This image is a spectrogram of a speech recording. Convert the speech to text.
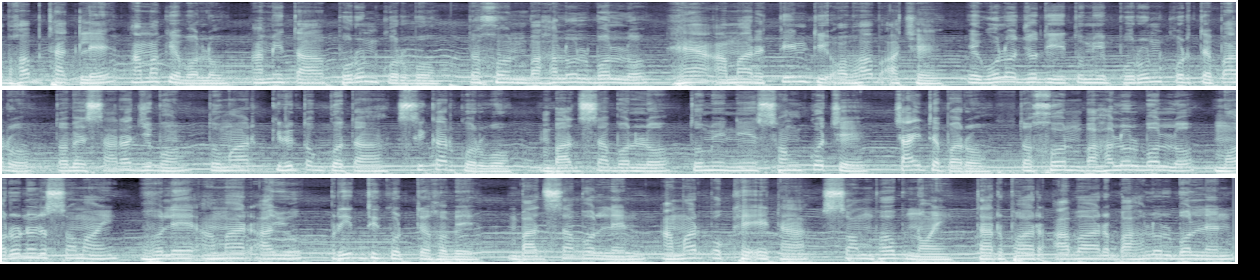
অভাব থাকলে আমাকে বলো, আমি তা পূরণ করব। তখন বাহালুল বলল হ্যাঁ আমার তিনটি অভাব আছে এগুলো যদি তুমি পূরণ করতে পারো, তবে সারা জীবন তোমার কৃতজ্ঞতা স্বীকার করব। বাদশাহ বলল, তুমি নিঃসংকোচে চাইতে পারো তখন বাহালুল বলল, মরণের সময় হলে আমার আয়ু বৃদ্ধি করতে হবে। বাদশাহ বললেন, আমার পক্ষে এটা সম্ভব নয়। তারপর আবার বাহলুল বললেন,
